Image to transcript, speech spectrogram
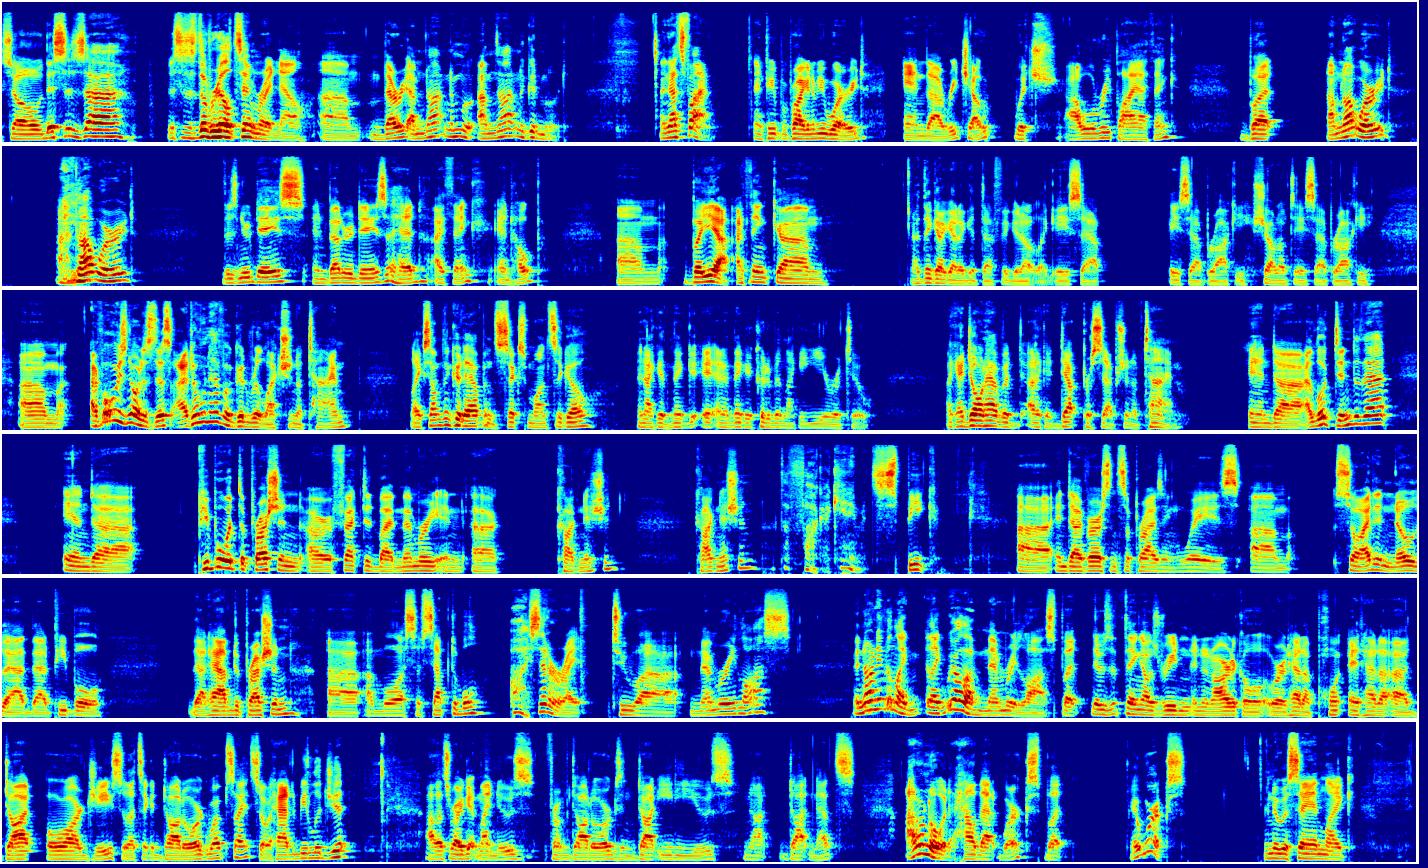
So this is uh this is the real Tim right now. Um, very I'm not in a mood. I'm not in a good mood, and that's fine. And people are probably gonna be worried and uh, reach out, which I will reply. I think, but I'm not worried. I'm not worried. There's new days and better days ahead. I think and hope. Um, but yeah, I think um, I think I got to get that figured out like ASAP. ASAP Rocky. Shout out to ASAP Rocky. Um, I've always noticed this. I don't have a good recollection of time. Like something could happen six months ago, and I could think, and I think it could have been like a year or two. Like I don't have a like a depth perception of time, and uh, I looked into that, and uh, people with depression are affected by memory and uh, cognition. cognition. What the fuck? I can't even speak uh, in diverse and surprising ways. Um, so I didn't know that that people that have depression uh, are more susceptible. Oh, I said it right to uh, memory loss, and not even like like we all have memory loss, but there was a thing I was reading in an article where it had a point, it had a, a dot org, so that's like a dot org website, so it had to be legit. Uh, that's where I get my news from .orgs and dot .edus, not dot .nets. I don't know what, how that works, but it works. And it was saying like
